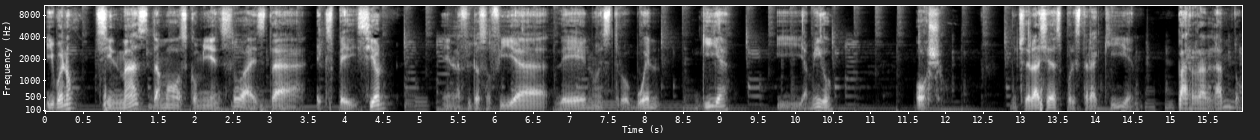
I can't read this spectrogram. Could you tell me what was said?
Y bueno, sin más, damos comienzo a esta expedición en la filosofía de nuestro buen guía y amigo Osho. Muchas gracias por estar aquí en Parralando.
